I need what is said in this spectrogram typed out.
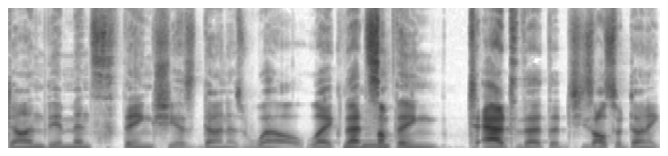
done the immense thing she has done as well like that's Mhm. something to add to that that she's also done a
